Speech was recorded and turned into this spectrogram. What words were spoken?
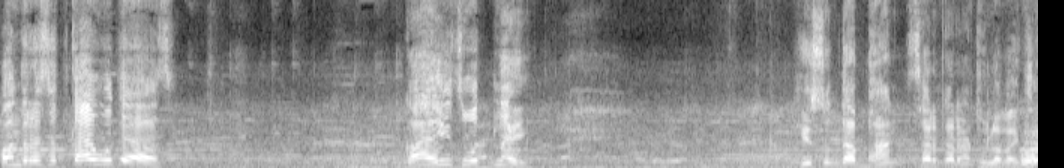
पंधराशेत काय होतं आज? काहीच होत नाही. हे सुद्धा भान सरकारनं ठेवलं पाहिजे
